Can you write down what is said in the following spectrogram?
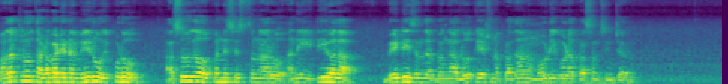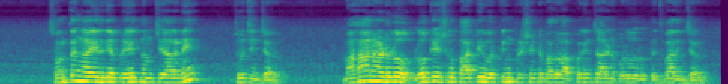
మొదట్లో తడబడిన మీరు ఇప్పుడు అసువుగా ఉపన్యసిస్తున్నారు అని ఇటీవల భేటీ సందర్భంగా లోకేష్ను ప్రధాని మోడీ కూడా ప్రశంసించారు. సొంతంగా ఎదిగే ప్రయత్నం చేయాలని సూచించారు. మహానాడులో లోకేష్కు పార్టీ వర్కింగ్ ప్రెసిడెంట్ పదవి అప్పగించాలని పలువురు ప్రతిపాదించారు.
